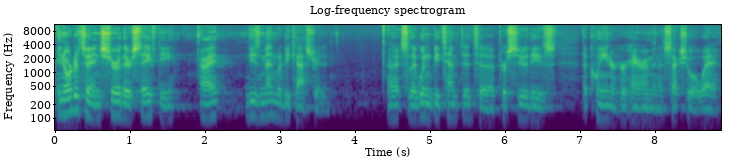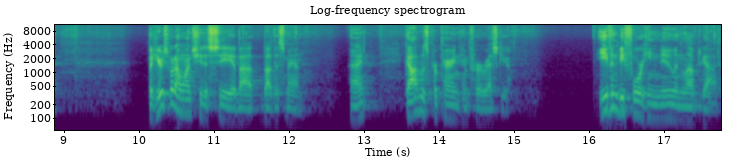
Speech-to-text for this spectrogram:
in order to ensure their safety, all right, these men would be castrated. so they wouldn't be tempted to pursue these, the queen or her harem in a sexual way. But here's what I want you to see about, about this man. All right? God was preparing him for a rescue, even before he knew and loved God.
